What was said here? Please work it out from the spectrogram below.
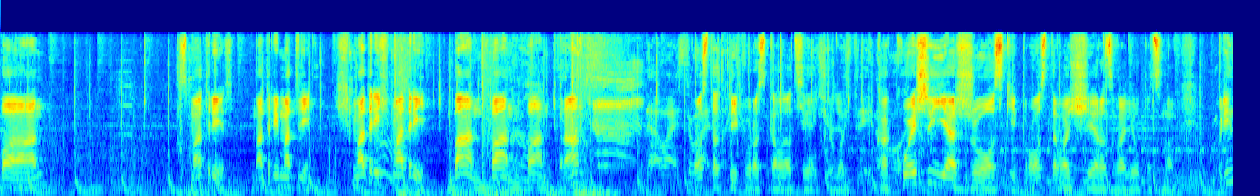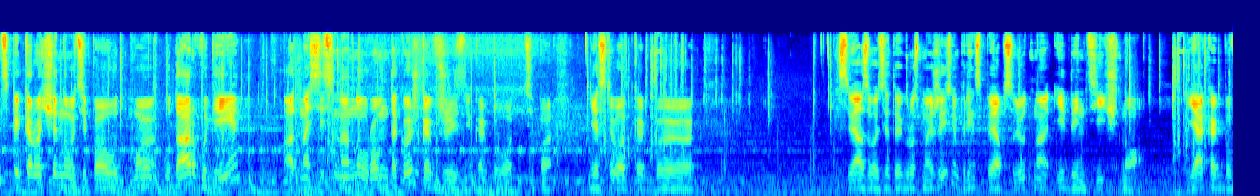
Бан. Смотри, смотри, смотри. Смотри, смотри. Бан, бан, бан, бран. Сваливай. Просто тыкву расколотил, блин. Какой же я жесткий. Просто вообще развалил пацанов. В принципе, короче, ну, типа, мой удар в игре относительно, ну, ровно такой же, как в жизни, как бы, вот, типа, если вот, как бы, связывать эту игру с моей жизнью, в принципе, абсолютно идентично. Я, как бы,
